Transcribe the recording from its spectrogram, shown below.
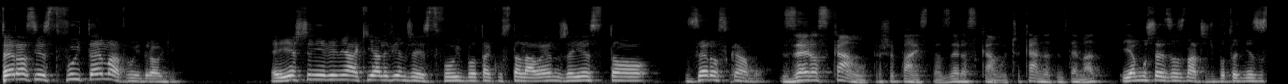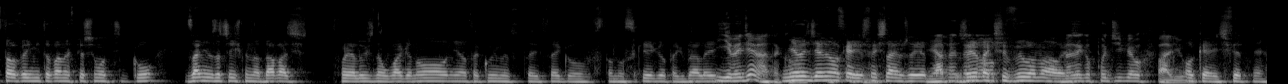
Teraz jest twój temat, mój drogi. E, Jeszcze nie wiem jaki, ale wiem, że jest twój, bo tak ustalałem, że jest to zero skamu. Zero skamu, proszę Państwa, zero skamu. Czekałem na ten temat. Ja muszę zaznaczyć, bo to nie zostało wyemitowane w pierwszym odcinku. Zanim zaczęliśmy nadawać, twoja luźna uwaga, no nie atakujmy tutaj tego Stanowskiego, tak I dalej. nie będziemy atakować. Nie będziemy, okej, Absolutnie. już myślałem, że jednak, Ja że jednak go- się wyłamałeś. Będę go podziwiał, chwalił. Okej, świetnie.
